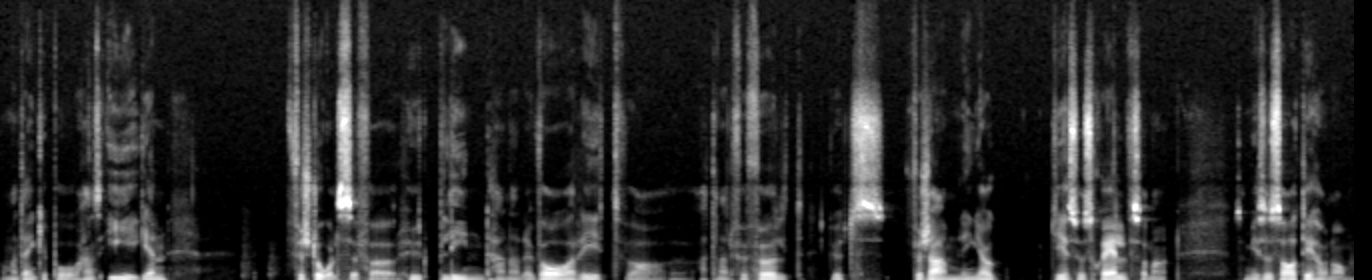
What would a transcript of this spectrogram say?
Om man tänker på hans egen förståelse för hur blind han hade varit, att han hade förföljt Guds församling, ja Jesus själv som, han, som Jesus sa till honom.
